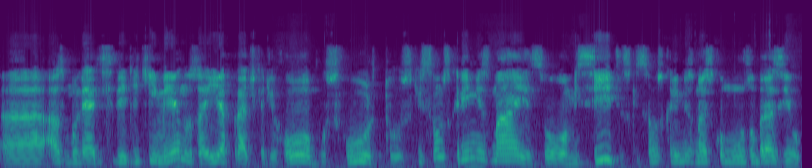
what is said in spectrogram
Uh, as mulheres se dediquem menos aí à prática de roubos, furtos, que são os crimes mais, ou homicídios, que são os crimes mais comuns no Brasil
